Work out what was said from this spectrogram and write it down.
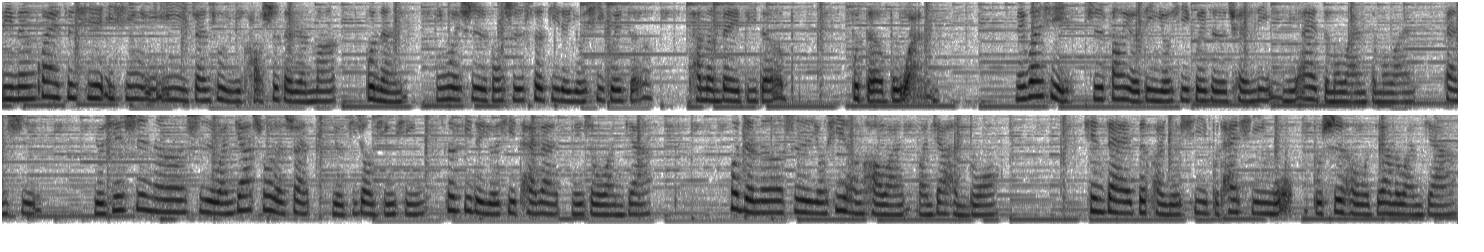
你能怪这些一心一意专注于考试的人吗？不能，因为是公司设计的游戏规则，他们被逼得不得不玩。没关系，资方有定游戏规则的权利，你爱怎么玩怎么玩。但是。有些事呢是玩家说了算，有几种情形：设计的游戏太烂，没什么玩家；或者呢是游戏很好玩，玩家很多。现在这款游戏不太吸引我，不适合我这样的玩家。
